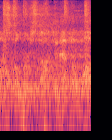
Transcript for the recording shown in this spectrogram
almost Homer Stockton at the line.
